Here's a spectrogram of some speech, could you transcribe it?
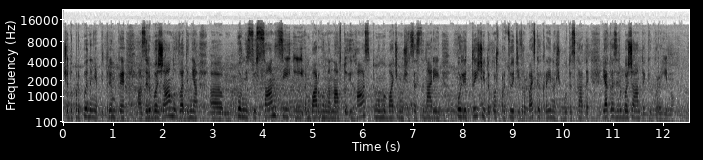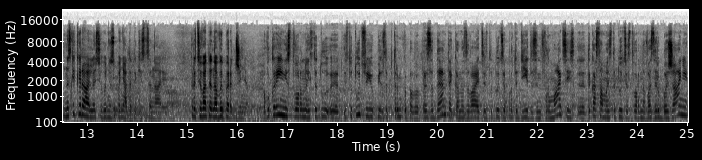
щодо припинення підтримки Азербайджану, введення е, повністю санкцій і ембарго на нафту і газ. Тому ми бачимо, що це сценарій політичний. Також працюють в європейських щоб утискати як Азербайджан, так і Україну. Наскільки реально сьогодні зупиняти такі сценарії? Працювати на випередження? В Україні створено інститу... е, інституцію під за підтримки президента, яка називається інституція протидії дезінформації. Е, Така сама інституція створена в Азербайджані.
